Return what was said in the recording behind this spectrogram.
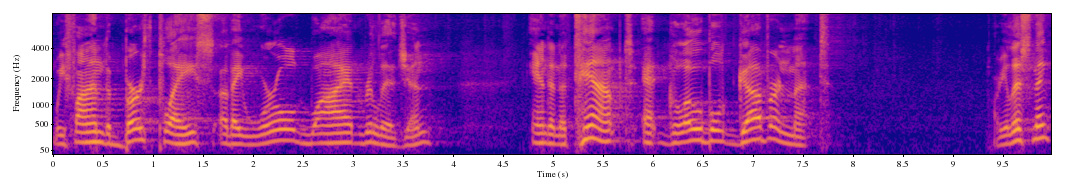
we find the birthplace of a worldwide religion and an attempt at global government. Are you listening?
